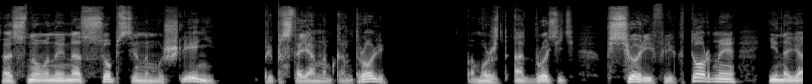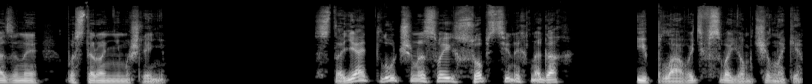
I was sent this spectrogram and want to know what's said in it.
основанное на собственном мышлении, при постоянном контроле поможет отбросить все рефлекторное и навязанное посторонним мышлением. Стоять лучше на своих собственных ногах и плавать в своем челноке.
